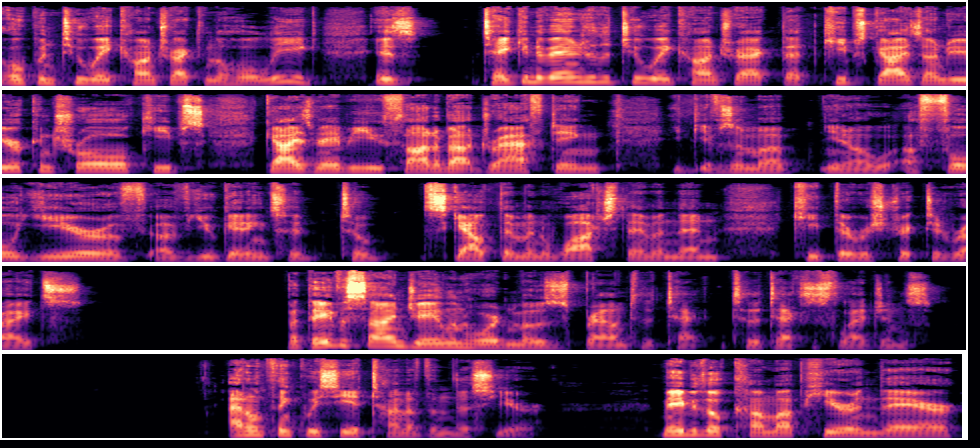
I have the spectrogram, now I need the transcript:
open two way contract in the whole league is taking advantage of the two way contract that keeps guys under your control, keeps guys maybe you thought about drafting. It gives them a you know a full year of of you getting to to scout them and watch them, and then keep their restricted rights. But they've assigned Jalen Hoard and Moses Brown to the tech, to the Texas Legends. I don't think we see a ton of them this year. Maybe they'll come up here and there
